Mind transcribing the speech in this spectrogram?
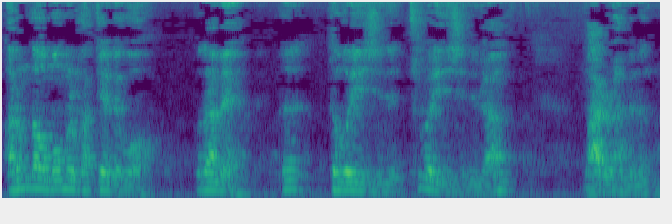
아름다운 몸을 갖게 되고 그 다음에 덕어인신, 출어인신이라 말을 하면은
